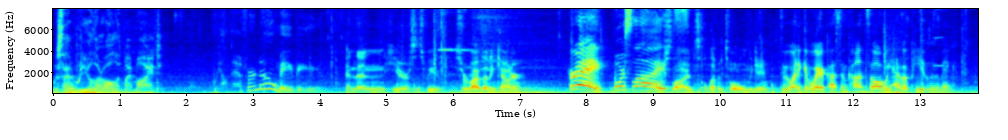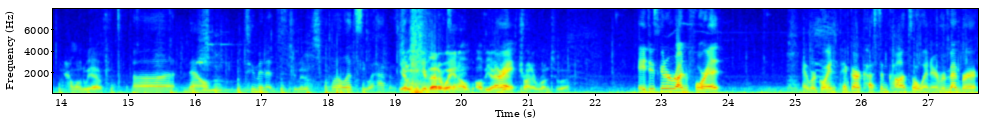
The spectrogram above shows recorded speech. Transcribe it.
Was that real or all in my mind? we'll never know, maybe. And then here, since we survived that encounter, Hooray! More slides! more slides. slides, 11 total in the game. Do we want to give away a custom console? We have a Pete looming. How long do we have? Uh, now, two minutes. Two minutes? Well, let's see what happens. Yeah, well, you give that away and I'll, I'll be out All here right. trying to run to a. AJ's gonna run for it, and we're going to pick our custom console winner. Remember,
